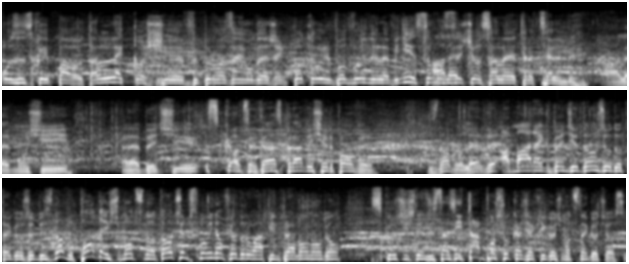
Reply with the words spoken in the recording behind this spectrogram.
uzyskuje Paweł. Ta lekkość e, w wyprowadzaniu uderzeń, potrójny, podwójny lewy, nie jest to Ale- cios, ale celny. ale musi e, być e, skoce. Teraz prawy sierpowy. Znowu lewy, a Marek będzie dążył do tego, żeby znowu podejść mocno, to o czym wspominał Fiodor Łapin, prawą nogą, skrócić ten dystans i tam poszukać jakiegoś mocnego ciosu.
